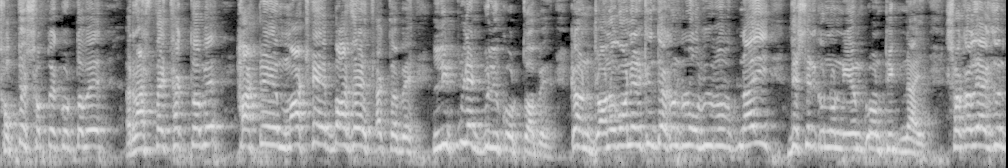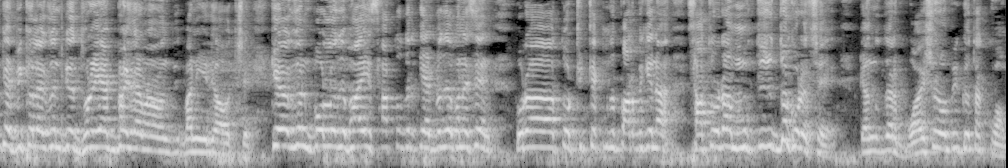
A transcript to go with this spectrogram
সপ্তাহে সপ্তাহে করতে হবে, রাস্তায় থাকতে হবে, হাটে, মাঠে, বাজারে থাকতে হবে লিপলেটগুলি করতে হবে। কারণ জনগণের কিন্তু এখন কোনো অভিভাবক নাই, দেশের কোনো নিয়মকানুন ঠিক নাই। সকালে একজনকে, বিকেলে একজনকে ধরে অ্যাডভাইজার বানিয়ে দেওয়া হচ্ছে। কেউ একজন বলল যে, ভাই, ছাত্রদেরকে অ্যাডভাইজার বানিয়েছেন, ওরা তো ঠিকঠাক মতো পারবে কি না ছাত্ররা মুক্তিযুদ্ধ করেছে, কিন্তু তার বয়সের অভিজ্ঞতা কম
